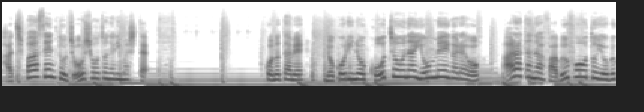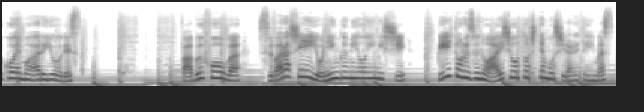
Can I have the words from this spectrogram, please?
8%上昇となりました。このため残りの好調な4銘柄を新たなファブ4と呼ぶ声もあるようです。ファブ4は素晴らしい4人組を意味しビートルズの愛称としても知られています。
